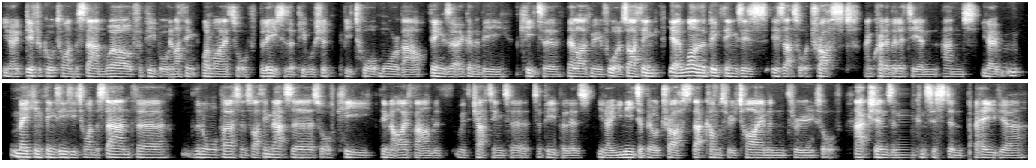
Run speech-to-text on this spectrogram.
you know difficult to understand world for people. And i think one of my sort of beliefs is that people should be taught more about things that are going to be key to their lives moving forward. So i think yeah one of the big things is is that sort of trust and credibility and and you know m- making things easy to understand for the normal person. So i think that's a sort of key thing that i found with with chatting to to people is you know you need to build trust that comes through time and through sort of actions and consistent behavior.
